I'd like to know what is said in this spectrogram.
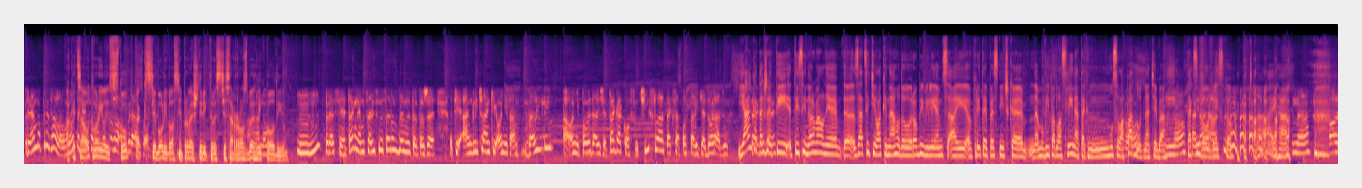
Priamo pred halou. A no, keď tak sa ja som otvoril ukázala vstup, tak obrázok. ste boli vlastne prvé štyri, ktoré ste sa rozbehli k Áno. pódiu. Mhm, presne tak, nemuseli sme sa rozbehnúť, pretože tie angličanky, oni tam velili a oni povedali, že tak ako sú čísla, tak sa postavíte do radu. Janka, takže, ty, ty si normálne e, zacítila, keď náhodou Robbie Williams aj pri tej pesničke mu vypadla slína, tak musela padnúť na teba. No, tak si bola nás. blízko. Aj, ha. No, ale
